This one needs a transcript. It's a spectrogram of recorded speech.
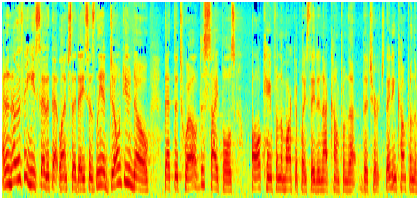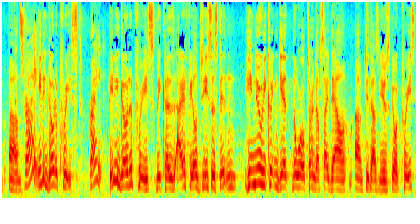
And another thing he said at that lunch that day, he says, Leah, don't you know that the 12 disciples all came from the marketplace. They did not come from the, the church. They didn't come from the. Um, That's right. He didn't go to priest. Right. He didn't go to priest because I feel Jesus didn't. He knew he couldn't get the world turned upside down um, 2,000 years ago at priest.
